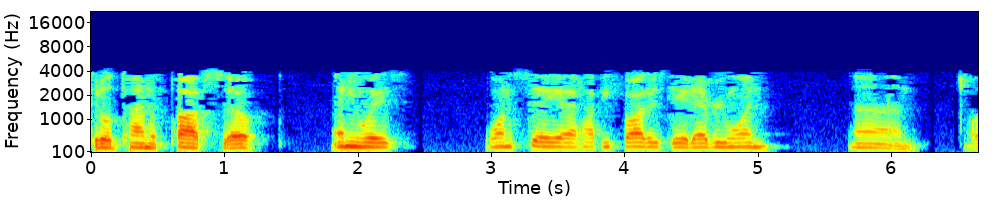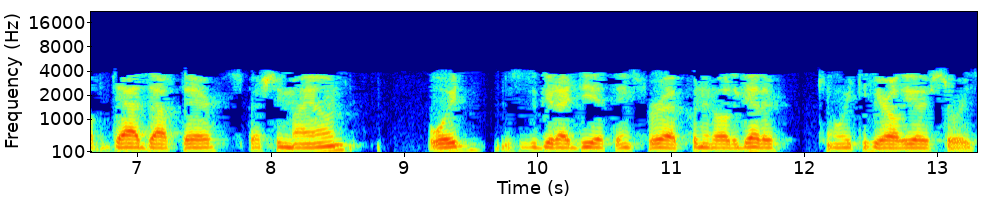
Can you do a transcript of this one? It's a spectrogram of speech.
good old time with pops. So, anyways, want to say uh, happy Father's Day to everyone, um, all the dads out there, especially my own. Boyd, this is a good idea. Thanks for uh, putting it all together. Can't wait to hear all the other stories.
